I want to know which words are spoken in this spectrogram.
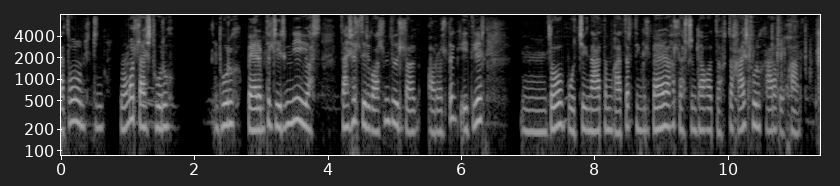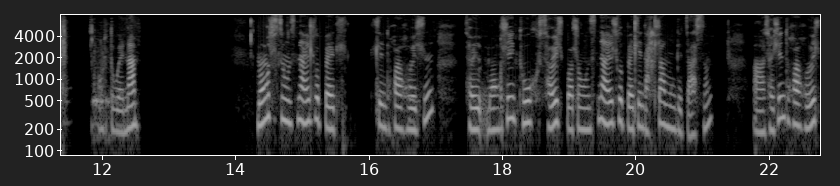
язгуур үнэлтэнд Монгол ааш төрөх төрөх байрамталж иргэний ёс заншил зэрэг олон зүйл оруулдаг. Эдгээр дуу бүжиг наадам газар тэнгил байгаль орчимтойгоо зохицох аж төрөх арга ухаан ордог байна. Монгол улсын үндэсний аюулгүй байдлын тухай хууль нь Монголын түүх, соёл болон үндэсний аюулгүй байдлын дархлаа мөн гэж заасан. А соёлын тухай хуульд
